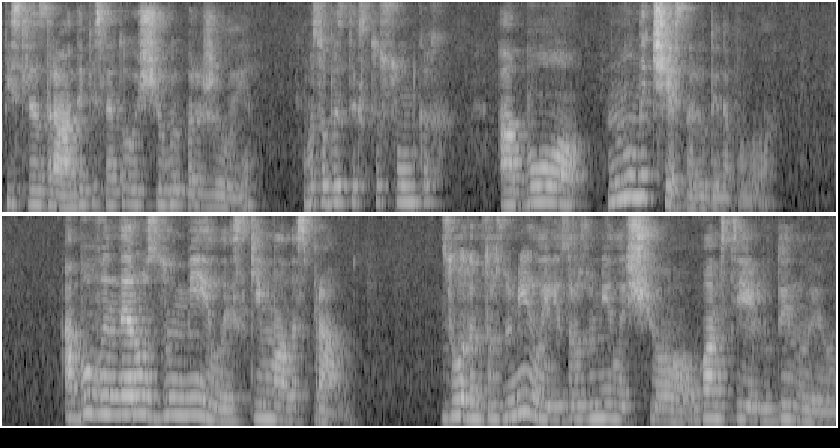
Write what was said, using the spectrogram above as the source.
після зради, після того, що ви пережили в особистих стосунках, або ну, нечесна людина повела або ви не розуміли, з ким мали справу. Згодом зрозуміли і зрозуміли, що вам з цією людиною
